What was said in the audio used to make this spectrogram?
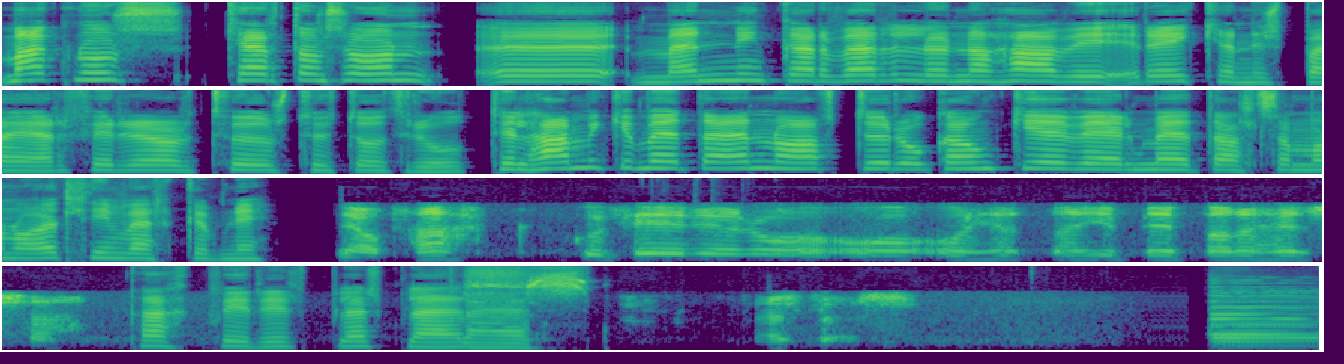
Magnús Kjartansson, uh, menningar verðluna hafi Reykjanesbæjar fyrir árið 2023. Til hamingi með þetta enn og aftur og gangið vel með þetta allt saman og öll þín verkefni. Já, takk fyrir og, og, og hérna ég byrð bara að helsa. Takk fyrir, bless, bless. Bless. Bless, bless.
